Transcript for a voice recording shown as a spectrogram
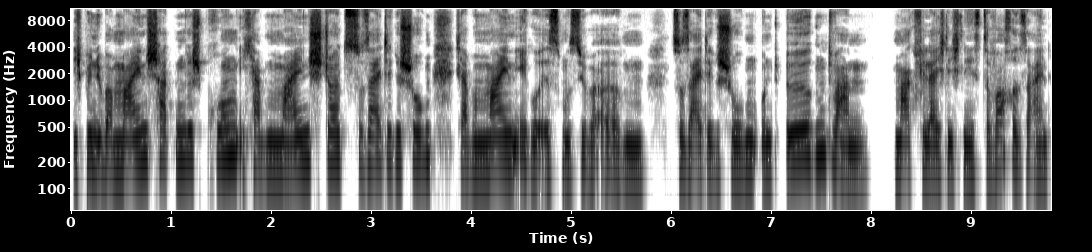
ich bin über meinen Schatten gesprungen, ich habe meinen Stolz zur Seite geschoben, ich habe meinen Egoismus über, ähm, zur Seite geschoben und irgendwann mag vielleicht nicht nächste Woche sein,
